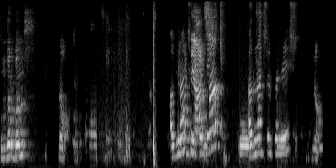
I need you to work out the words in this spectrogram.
Sundarbans? No. Arunachal You want the answer? Pradesh? Arunachal Pradesh? No.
